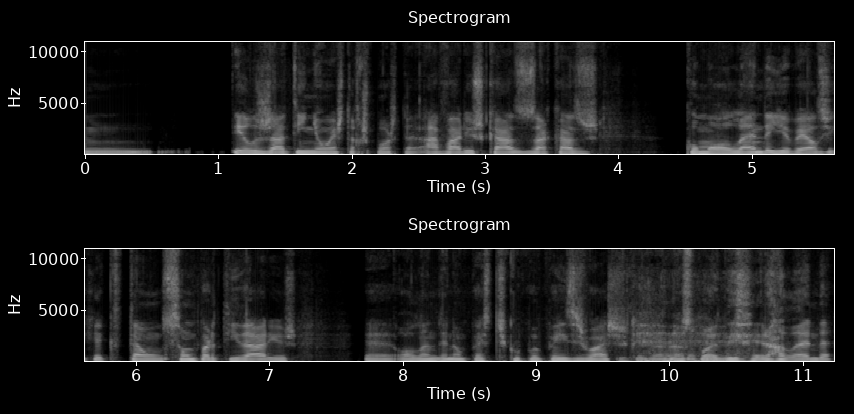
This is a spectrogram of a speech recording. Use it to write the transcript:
hum, eles já tinham esta resposta. Há vários casos, há casos como a Holanda e a Bélgica que estão, são partidários. Uh, Holanda, não peço desculpa, Países Baixos, que não se pode dizer Holanda.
